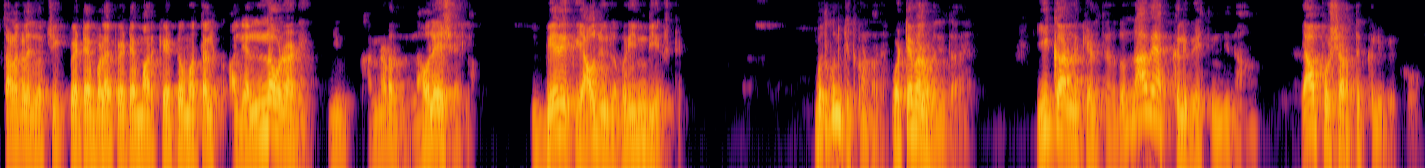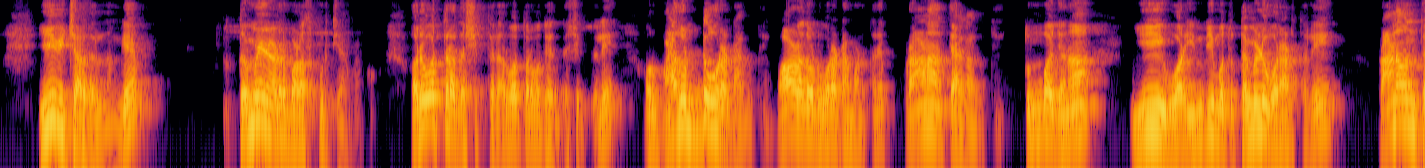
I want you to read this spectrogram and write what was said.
ಸ್ಥಳಗಳಿದ್ವು. ಚಿಕ್ಕಪೇಟೆ ಬಳೆಪೇಟೆ ಮಾರ್ಕೆಟು ಮತ್ತು ಅಲ್ಲಿ ಅಲ್ಲೆಲ್ಲ ಓಡಾಡಿ. ನೀವು ಕನ್ನಡದ ಲವಲೇಶ ಇಲ್ಲ. ಬೇರೆ ಯಾವುದೂ ಇಲ್ಲ. ಬರೀ ಹಿಂದಿ ಅಷ್ಟೇ. ಬದುಕೊಂಡು ಕಿತ್ಕೊಂಡವ್ರೆ. ಹೊಟ್ಟೆ ಮೇಲೆ ಹೊಡೆದಿದ್ದಾರೆ. ಈ ಕಾರಣ ಕೇಳ್ತಾ ಇರೋದು ನಾವ್ಯಾಕೆ ಕಲಿಬೇಕು ಹಿಂದಿನ? ಯಾವ ಪುರುಷಾರ್ಥಕ್ಕೆ ಕಲಿಬೇಕು? ಈ ವಿಚಾರದಲ್ಲಿ ನಮಗೆ ತಮಿಳುನಾಡು ಭಾಳ ಸ್ಫೂರ್ತಿ ಆಗಬೇಕು. ಅರವತ್ತರ ದಶಕದಲ್ಲಿ, ಅರವತ್ತರವತ್ತೈದು ದಶಕದಲ್ಲಿ ಅವ್ರು ಬಹಳ ದೊಡ್ಡ ಹೋರಾಟ ಆಗುತ್ತೆ. ಬಹಳ ದೊಡ್ಡ ಹೋರಾಟ ಮಾಡ್ತಾರೆ. ಪ್ರಾಣ ತ್ಯಾಗ ಆಗುತ್ತೆ. ತುಂಬ ಜನ ಈ ಹಿಂದಿ ಮತ್ತು ತಮಿಳು ಹೋರಾಟದಲ್ಲಿ ಪ್ರಾಣವಂತ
